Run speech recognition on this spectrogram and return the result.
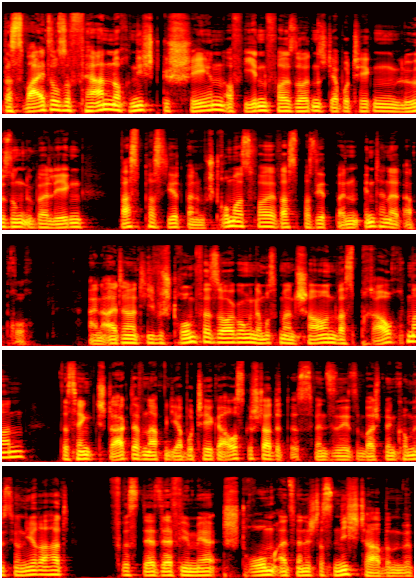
Das weitere, sofern noch nicht geschehen, auf jeden Fall sollten sich die Apotheken Lösungen überlegen, was passiert bei einem Stromausfall, was passiert bei einem Internetabbruch. Eine alternative Stromversorgung, da muss man schauen, was braucht man. Das hängt stark davon ab, wie die Apotheke ausgestattet ist. Wenn sie zum Beispiel einen Kommissionierer hat, frisst der sehr viel mehr Strom, als wenn ich das nicht habe. Wir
